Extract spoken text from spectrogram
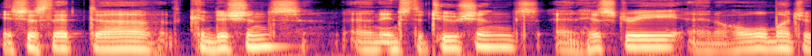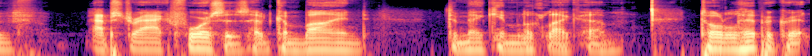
It's just that uh, conditions and institutions and history and a whole bunch of abstract forces had combined to make him look like a total hypocrite.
